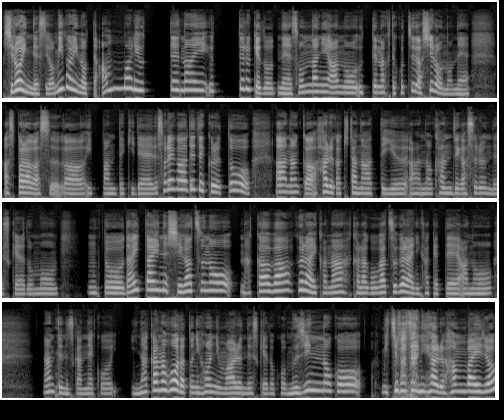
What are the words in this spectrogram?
白いんですよ。緑のってあんまり売ってない売ってるけどねそんなにあの売ってなくてこっちでは白のねアスパラガスが一般的ででそれが出てくるとあなんか春が来たなっていうあの感じがするんですけれどもうんと大体ね4月の半ばぐらいかなから5月ぐらいにかけてあのなんていうんですかねこう田舎の方だと日本にもあるんですけどこう無人のこう道端にある販売所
